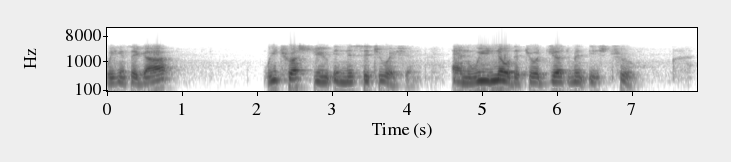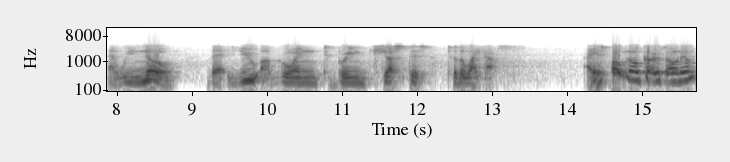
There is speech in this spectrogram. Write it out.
we can say, God, we trust you in this situation, and we know that your judgment is true, and we know that you are going to bring justice to the White House. I ain't spoke no curse on him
